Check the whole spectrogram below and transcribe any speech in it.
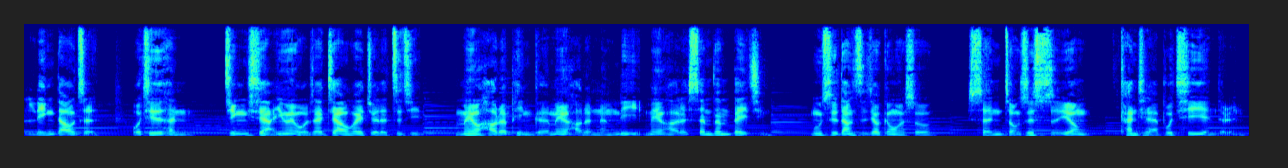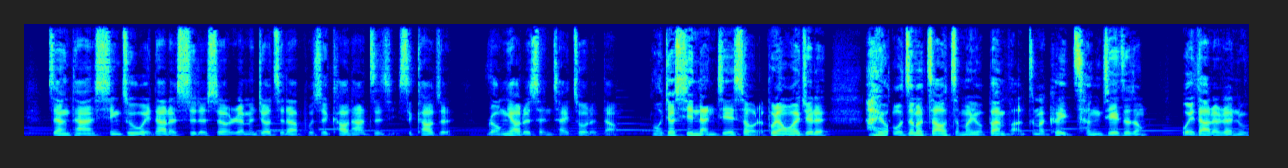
领导者，我其实很惊吓，因为我在教会觉得自己没有好的品格，没有好的能力，没有好的身份背景。牧师当时就跟我说，神总是使用看起来不起眼的人，这样他行出伟大的事的时候，人们就知道不是靠他自己，是靠着荣耀的神才做得到。我就欣然接受了，不然我会觉得，哎呦，我这么糟，怎么有办法？怎么可以承接这种伟大的任务？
